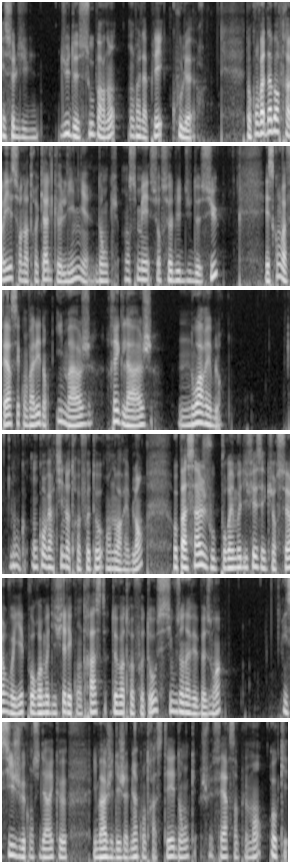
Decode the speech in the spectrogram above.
et celui du dessous, pardon, on va l'appeler couleur. Donc, on va d'abord travailler sur notre calque ligne. Donc, on se met sur celui du dessus. Et ce qu'on va faire, c'est qu'on va aller dans Images, Réglages, Noir et Blanc. Donc on convertit notre photo en noir et blanc. Au passage, vous pourrez modifier ces curseurs, voyez, pour remodifier les contrastes de votre photo si vous en avez besoin. Ici, je vais considérer que l'image est déjà bien contrastée, donc je vais faire simplement OK.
